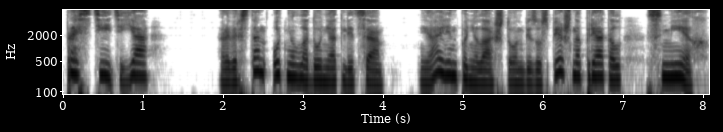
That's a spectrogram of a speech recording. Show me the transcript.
простите, я...» Раверстан отнял ладони от лица, и Айлин поняла, что он безуспешно прятал смех.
